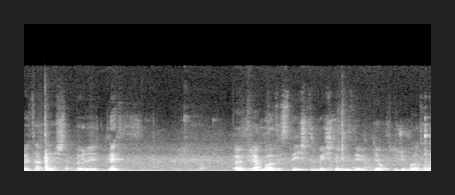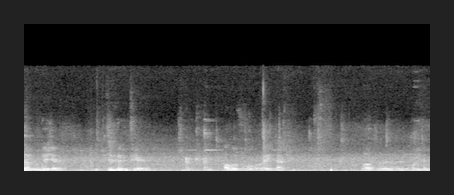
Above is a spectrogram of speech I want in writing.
Evet arkadaşlar böylelikle ön fren balatası değiştirme işlemimiz de bitti. Oflucu balatalar burada canım. Bitirdin mi freni? Al o zaman orayı tak. Balataları böyle koydum.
